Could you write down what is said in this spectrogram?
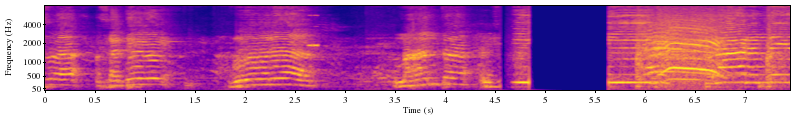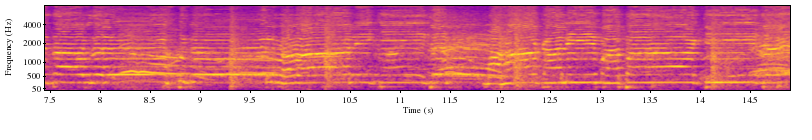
साठी गुरुवर्य महंत भवानी की जय। महाकाली माता की जय।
